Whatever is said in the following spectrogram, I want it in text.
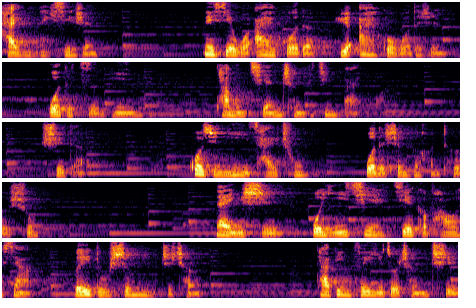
还有那些人，那些我爱过的与爱过我的人，我的子民，他们虔诚的敬拜我。是的，或许你已猜出我的身份很特殊。那一世，我一切皆可抛下，唯独生命之城。它并非一座城池，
